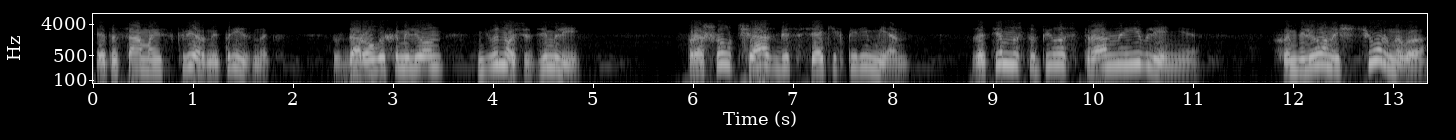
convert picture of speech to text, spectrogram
Это самый скверный признак. Здоровый хамелеон не выносит земли. Прошел час без всяких перемен. Затем наступило странное явление — Хамелеон из черного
